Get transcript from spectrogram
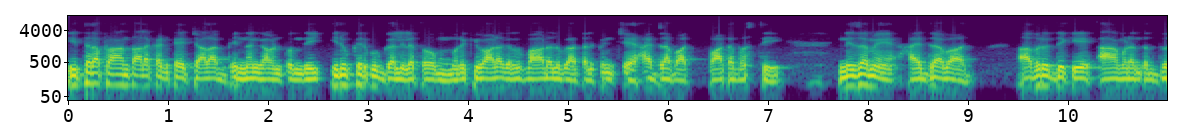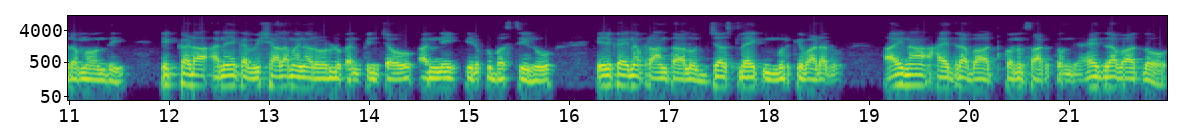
ఇతర ప్రాంతాల కంటే చాలా భిన్నంగా ఉంటుంది. ఇరుకిరుకు గల్లీలతో మురికి వాడ వాడలుగా తలపించే హైదరాబాద్ పాత బస్తీ నిజమే హైదరాబాద్ అభివృద్ధికి ఆమడంత దూరంలో ఉంది. ఇక్కడ అనేక విశాలమైన రోడ్లు కనిపించవు. అన్ని ఇరుకు బస్తీలు ఇరుకైన ప్రాంతాలు జస్ట్ లైక్ మురికివాడలు. అయినా హైదరాబాద్ కొనసాగుతుంది. హైదరాబాద్లో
